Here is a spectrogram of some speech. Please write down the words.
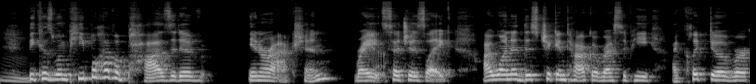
Mm. Because when people have a positive interaction, right? Yeah. Such as like, I wanted this chicken taco recipe. I clicked over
